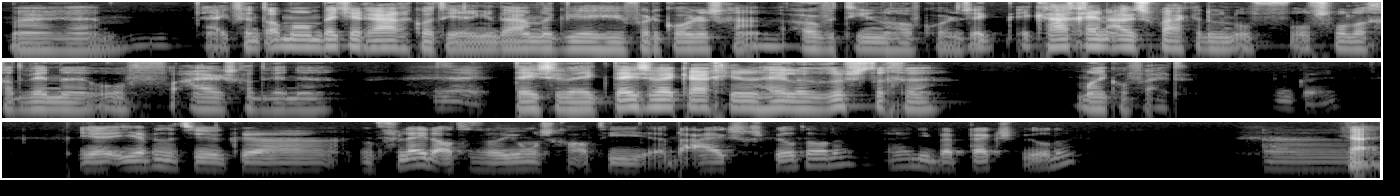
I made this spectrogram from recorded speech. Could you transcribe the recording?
Maar ehm, ja, ik vind het allemaal een beetje rare quoteringen. Daarom dat ik weer hier voor de corners ga. Over 10,5 corners. Ik, ik ga geen uitspraken doen of, of Zwolle gaat winnen of Ajax gaat winnen. Nee, Deze week, deze week krijg je een hele rustige Michael Feit. oké. Je, je hebt natuurlijk eh, in het verleden altijd wel jongens gehad die eh, bij Ajax gespeeld hadden. Hè, die bij PEC speelden. Ja,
